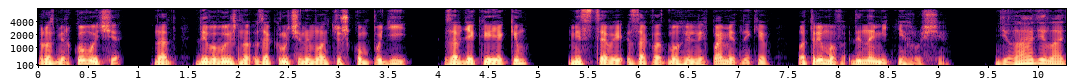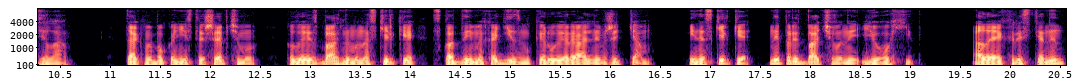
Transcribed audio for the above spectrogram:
розмірковуючи над дивовижно закрученим ланцюжком подій, завдяки яким місцевий заклад могильних пам'ятників отримав динамітні гроші. Діла, діла, діла. Так ми боконісти шепчемо, коли збагнемо, наскільки складний механізм керує реальним життям і наскільки непередбачуваний його хід. Але як християнин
